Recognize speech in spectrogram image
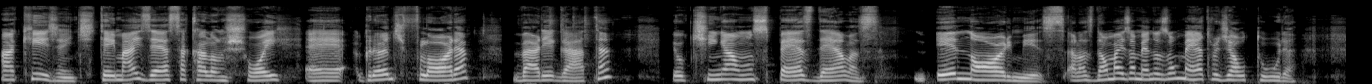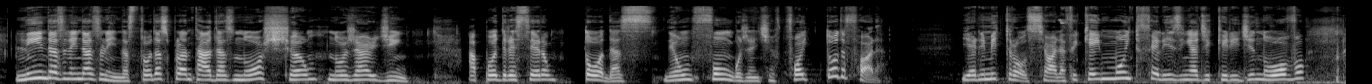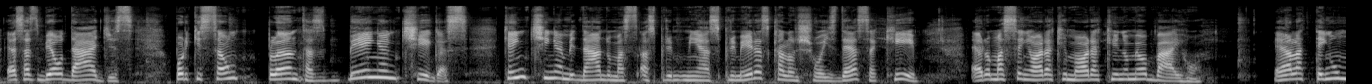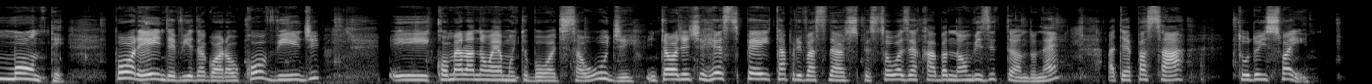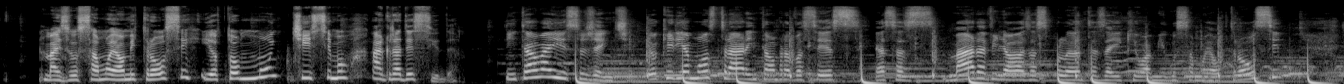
Aqui, gente, tem mais essa calanchoi, é grande flora variegata. Eu tinha uns pés delas enormes. Elas dão mais ou menos um metro de altura. Lindas, lindas, lindas. Todas plantadas no chão, no jardim. Apodreceram todas. Deu um fungo, gente. Foi tudo fora. E ele me trouxe, olha, fiquei muito feliz em adquirir de novo essas beldades, porque são plantas bem antigas. Quem tinha me dado umas, as minhas primeiras calanchões dessa aqui era uma senhora que mora aqui no meu bairro. Ela tem um monte, porém, devido agora ao Covid, e como ela não é muito boa de saúde, então a gente respeita a privacidade das pessoas e acaba não visitando, né? Até passar tudo isso aí. Mas o Samuel me trouxe e eu tô muitíssimo agradecida. Então é isso, gente. Eu queria mostrar então para vocês essas maravilhosas plantas aí que o amigo Samuel trouxe.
